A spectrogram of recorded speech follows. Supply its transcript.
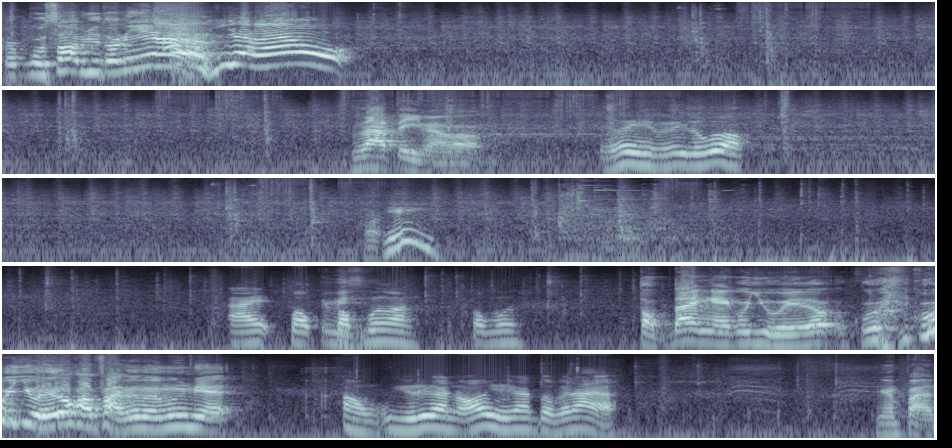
ก็กูซ่อมอยู่ตรงเนี้ยอ้าวเฮียแล้วลาตีมาเปล่าเฮ้ยไม่รู้หรอกยิงไอ้ตบตบมือก่อนตบมือตบได้ไงกูอยู่ในแล้วกูกูอยู่ในโลกความฝันเหมือนมึงเนี่ยเอ้าอยู่ด้วยกันอ๋ออยู่ด้วยกันตบไม่ได้เหรองั้นปั่น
